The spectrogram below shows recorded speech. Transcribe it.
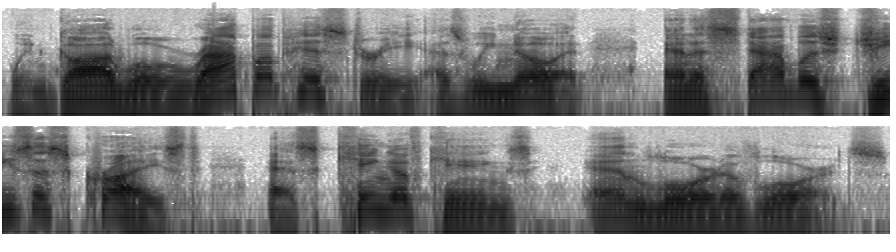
when God will wrap up history as we know it and establish Jesus Christ as King of Kings and Lord of Lords.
